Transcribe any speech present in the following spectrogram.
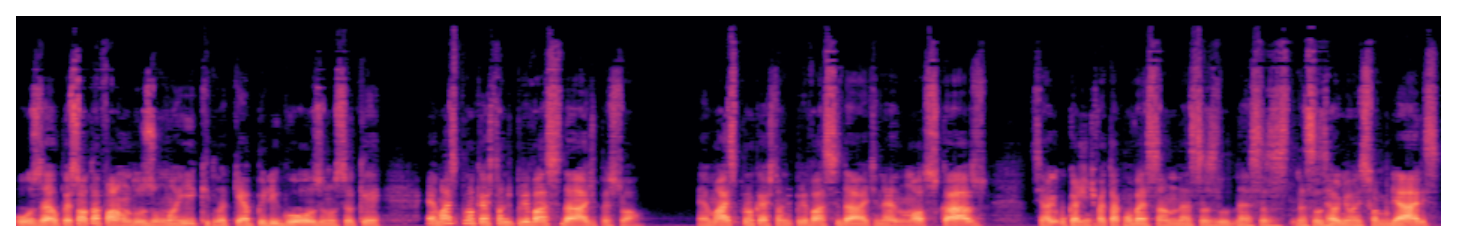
usa. O pessoal tá falando do Zoom aí, que, que é perigoso, não sei o quê. É mais por uma questão de privacidade, pessoal. É mais por uma questão de privacidade, né? No nosso caso, se, o que a gente vai estar tá conversando nessas, nessas, nessas reuniões familiares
